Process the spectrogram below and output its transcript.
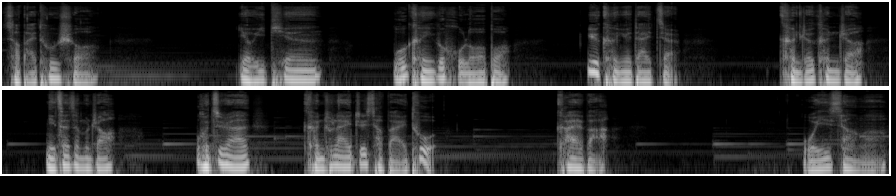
小白兔说：“有一天，我啃一个胡萝卜，越啃越带劲儿。啃着啃着，你猜怎么着？我居然啃出来一只小白兔，可爱吧？我一想啊，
